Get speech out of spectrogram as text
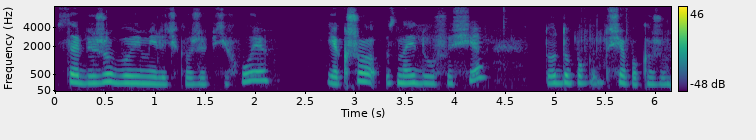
Все, біжу, бо Емілічка вже психує. Якщо знайду що ще, то ще покажу.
